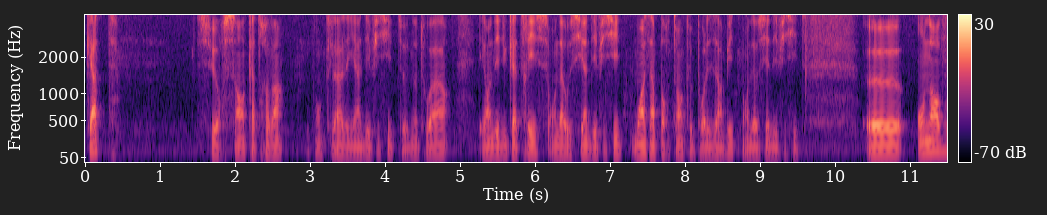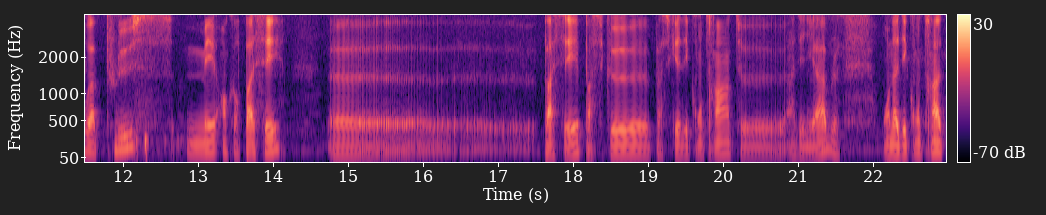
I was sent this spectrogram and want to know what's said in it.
4 sur 180. Donc là, il y a un déficit notoire. Et en éducatrice, on a aussi un déficit moins important que pour les arbitres, mais on a aussi un déficit. Euh, on en voit plus, mais encore pas assez. Euh, pas assez parce que parce qu'il y a des contraintes indéniables. On a des contraintes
